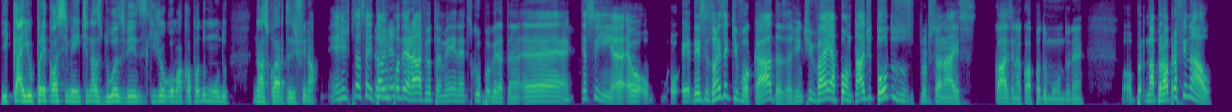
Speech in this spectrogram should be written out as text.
e caiu precocemente nas duas vezes que jogou uma Copa do Mundo nas quartas de final. E a gente precisa aceitar o imponderável também, né? Desculpa, Biratan. É que assim, é, é, decisões equivocadas a gente vai apontar de todos os profissionais quase na Copa do Mundo, né? Na própria final.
